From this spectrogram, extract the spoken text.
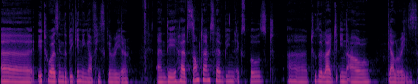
uh, it was in the beginning of his career, and they have sometimes have been exposed uh, to the light in our galleries.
